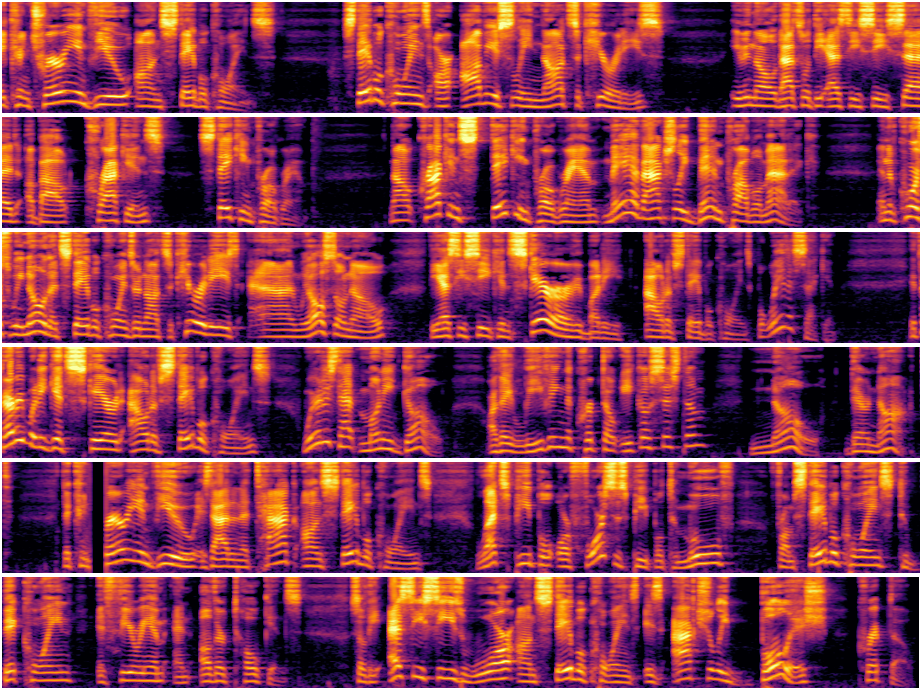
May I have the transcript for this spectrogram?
a contrarian view on stablecoins. Stablecoins are obviously not securities, even though that's what the SEC said about Kraken's staking program. Now, Kraken's staking program may have actually been problematic. And of course, we know that stablecoins are not securities, and we also know the SEC can scare everybody out of stablecoins. But wait a second. If everybody gets scared out of stablecoins, where does that money go? Are they leaving the crypto ecosystem? No, they're not. The contrarian view is that an attack on stablecoins lets people or forces people to move from stablecoins to Bitcoin, Ethereum, and other tokens. So the SEC's war on stablecoins is actually bullish crypto.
